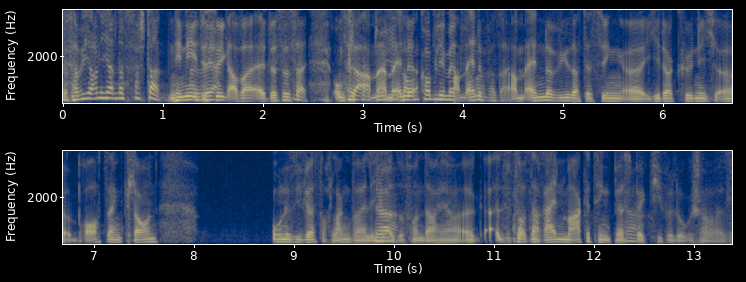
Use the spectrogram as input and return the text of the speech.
das habe ich auch nicht anders verstanden. Nee, nee, also, deswegen, ja. aber äh, das ist halt, und das klar, am, am, Ende, am, Ende, am Ende, wie gesagt, deswegen, äh, jeder König äh, braucht seinen Clown ohne sie wäre es auch langweilig. Ja. Also von daher, äh, also aus einer reinen Marketing-Perspektive ja. logischerweise.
